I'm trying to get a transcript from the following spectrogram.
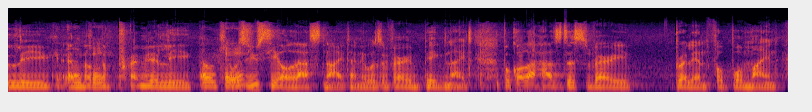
League and Okay. not the Premier League. Okay. It was UCL last night, and it was a very big night. Bukola has this very brilliant football mind.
